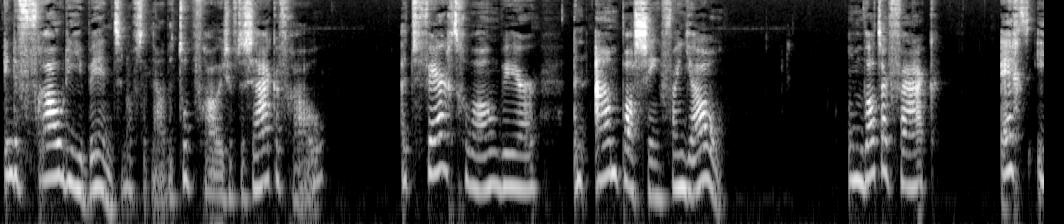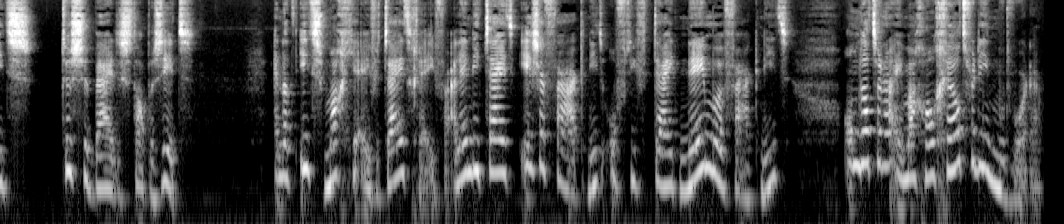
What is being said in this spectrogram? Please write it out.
in de vrouw die je bent. En of dat nou de topvrouw is of de zakenvrouw. Het vergt gewoon weer een aanpassing van jou. Omdat er vaak echt iets tussen beide stappen zit. En dat iets mag je even tijd geven. Alleen die tijd is er vaak niet, of die tijd nemen we vaak niet, omdat er nou eenmaal gewoon geld verdiend moet worden.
